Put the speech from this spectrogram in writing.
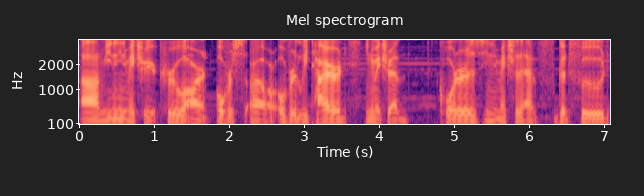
Um, you need to make sure your crew aren't over uh, or overly tired. You need to make sure you have quarters, you need to make sure they have good food,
